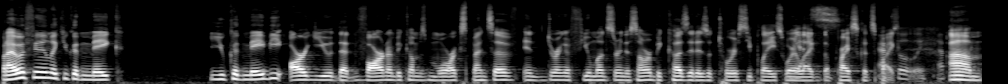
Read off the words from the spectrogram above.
but I have a feeling like you could make, you could maybe argue that Varna becomes more expensive in during a few months during the summer because it is a touristy place where like the price could spike. Absolutely. Absolutely. Um,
